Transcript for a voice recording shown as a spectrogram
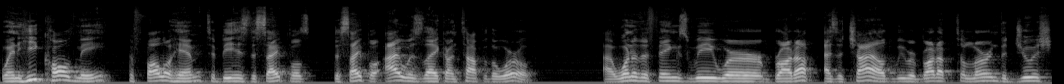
when he called me to follow him, to be his disciples, disciple, I was like on top of the world. Uh, one of the things we were brought up as a child, we were brought up to learn the Jewish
